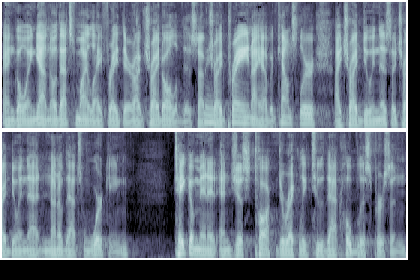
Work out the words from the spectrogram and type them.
and going, yeah, no, that's my life right there. I've tried all of this. I've right. tried praying. I have a counselor. I tried doing this. I tried doing that. None of that's working. Take a minute and just talk directly to that mm-hmm. hopeless person.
